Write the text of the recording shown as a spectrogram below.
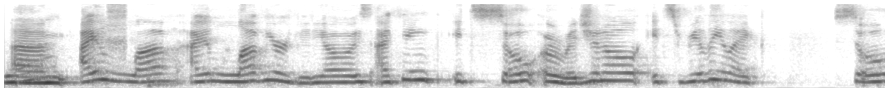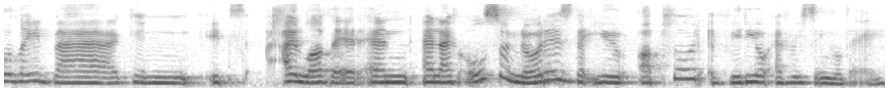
yeah. um, i love i love your videos. I think it's so original. It's really like so laid back and it's i love it. And and i've also noticed that you upload a video every single day.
